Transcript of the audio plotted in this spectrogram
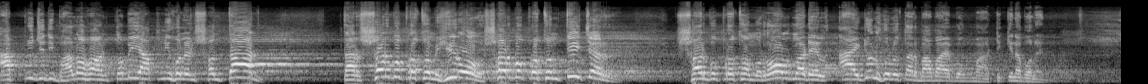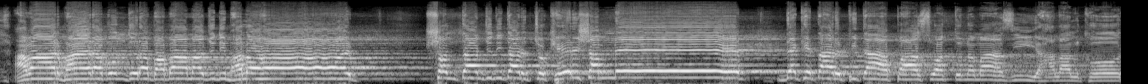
আপনি যদি ভালো হন, তবেই আপনি হলেন সন্তান। তার সর্বপ্রথম হিরো, সর্বপ্রথম টিচার সর্বপ্রথম রোল মডেল আইডল হলো তার বাবা এবং মা, ঠিক কিনা বলেন? আমার ভাইয়েরা, বন্ধুরা বাবা মা যদি ভালো হয় সন্তান যদি তার চোখের সামনে দেখে তার পিতা পাঁচ ওয়াক্ত নামাজি, হালাল খোর,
